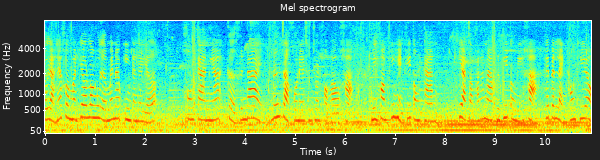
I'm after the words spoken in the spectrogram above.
เราอยากให้คนมาเที่ยวล่องเรือแม่น้ำอิงกันเยอะๆโครงการเนี้ยเกิดขึ้นได้ เนื่องจากคนในชุมชนของเราค่ะ มีความคิดเห็นที่ตรงกัน ที่อยากจะพัฒนาพื้นที่ตรงนี้ค่ะ ให้เป็นแหล่งท่องเที่ยว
